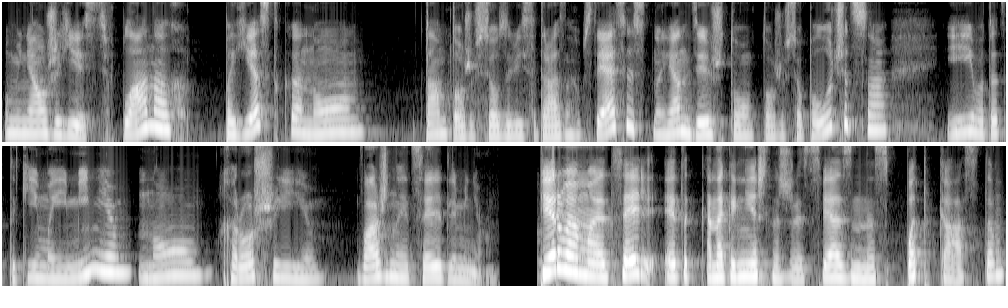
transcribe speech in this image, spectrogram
У меня уже есть в планах поездка, но там тоже все зависит от разных обстоятельств, но я надеюсь, что тоже все получится. И вот это такие мои мини, но хорошие, важные цели для меня. Первая моя цель, это, она, конечно же, связана с подкастом,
